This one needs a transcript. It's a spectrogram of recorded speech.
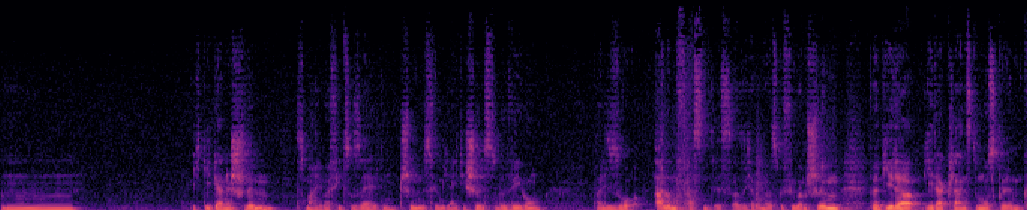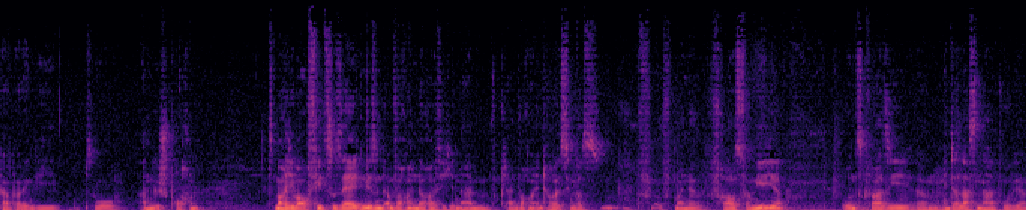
hm, ich gehe gerne schwimmen, das mache ich aber viel zu selten. Schwimmen ist für mich eigentlich die schönste Bewegung, weil die so allumfassend ist. Also ich habe immer das Gefühl, beim Schwimmen wird jeder, jeder kleinste Muskel im Körper irgendwie so angesprochen. Das mache ich aber auch viel zu selten. Wir sind am Wochenende häufig in einem kleinen Wochenendhäuschen, was meine Frau's Familie uns quasi ähm, hinterlassen hat, wo wir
